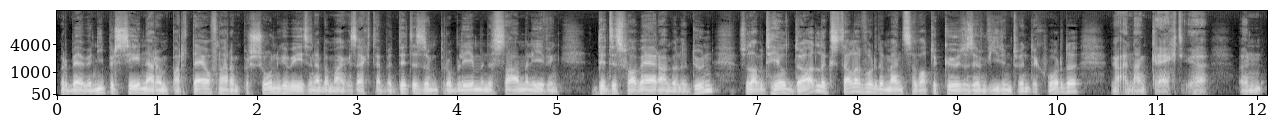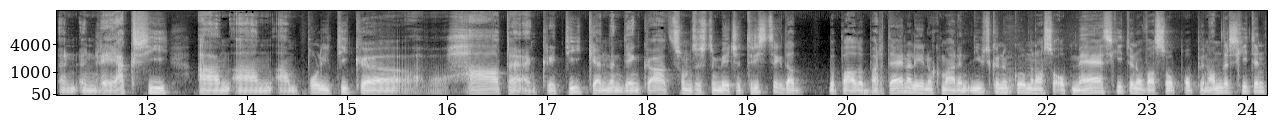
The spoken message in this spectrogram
waarbij we niet per se naar een partij of naar een persoon gewezen hebben, maar gezegd hebben dit is een probleem in de samenleving, dit is wat wij eraan willen doen, zodat we het heel duidelijk stellen voor de mensen wat de keuzes in 24 worden. Ja, en dan krijg je een, een, een reactie aan, aan, aan politieke haat en kritiek. En dan denk ik, ja, soms is het een beetje triestig dat bepaalde partijen alleen nog maar in het nieuws kunnen komen als ze op mij schieten of als ze op, op een ander schieten.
